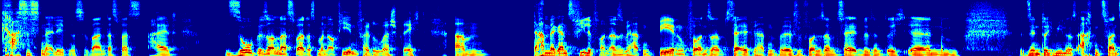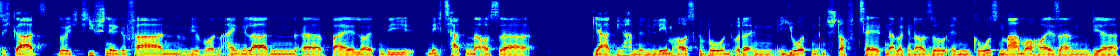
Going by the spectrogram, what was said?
krassesten Erlebnisse waren, das, was halt so besonders war, dass man auf jeden Fall drüber spricht. Ähm, da haben wir ganz viele von. Also wir hatten Bären vor unserem Zelt, wir hatten Wölfe vor unserem Zelt, wir sind durch äh, einem, sind durch minus 28 Grad durch Tiefschnee gefahren. Wir wurden eingeladen äh, bei Leuten, die nichts hatten außer ja, die haben in Lehmhaus gewohnt oder in Jurten, in Stoffzelten, aber genauso in großen Marmorhäusern. Wir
